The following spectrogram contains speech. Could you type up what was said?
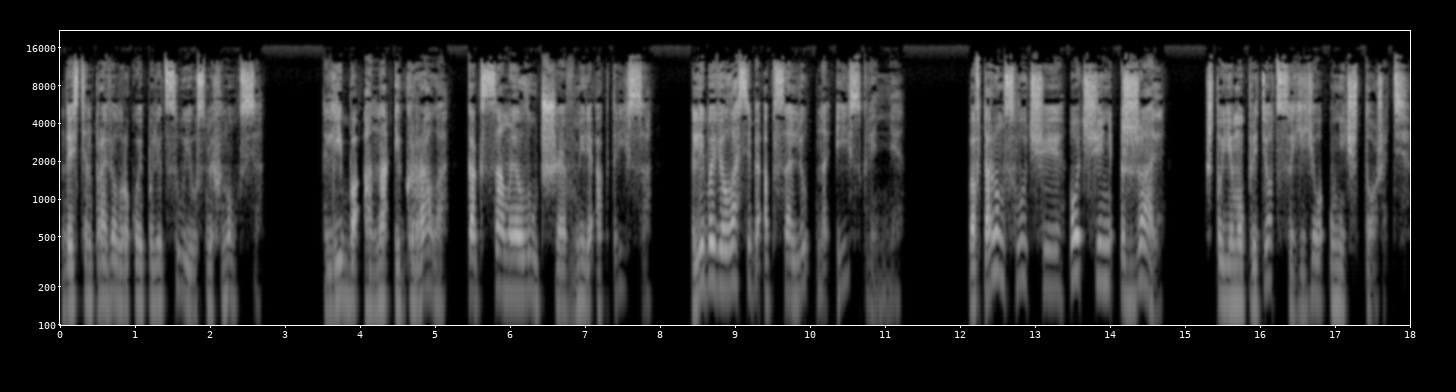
Дестин провел рукой по лицу и усмехнулся. Либо она играла, как самая лучшая в мире актриса, либо вела себя абсолютно искренне. Во втором случае очень жаль, что ему придется ее уничтожить.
